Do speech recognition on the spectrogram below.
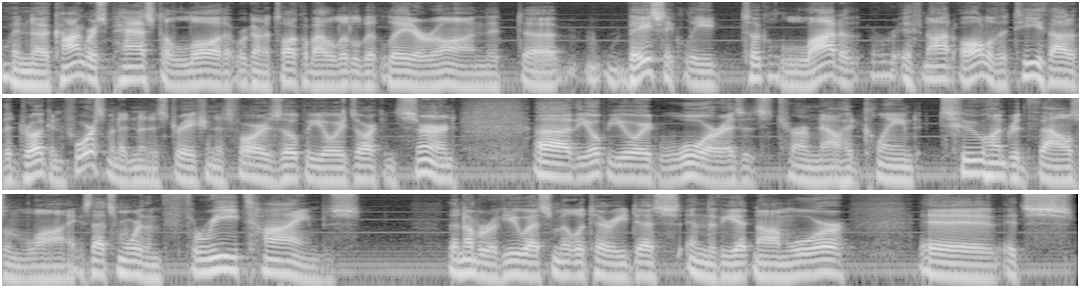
when uh, Congress passed a law that we're going to talk about a little bit later on that uh, basically took a lot of, if not all of the teeth out of the Drug Enforcement Administration as far as opioids are concerned. Uh, the opioid war, as it's termed now, had claimed 200,000 lives. That's more than three times the number of U.S. military deaths in the Vietnam War. Uh, it's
